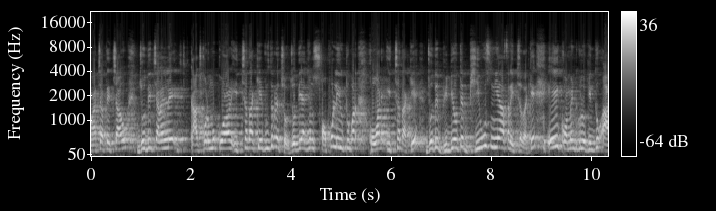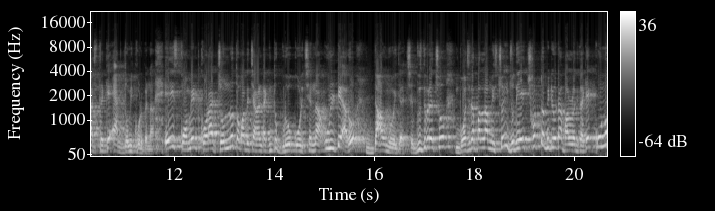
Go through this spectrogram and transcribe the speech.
বাঁচাতে চাও, যদি চ্যানেলে কাজকর্ম করার ইচ্ছা থাকে, বুঝতে পেরেছ? যদি একজন সফল ইউটিউবার হওয়ার ইচ্ছা থাকে, যদি ভিডিওতে ভিউজ নিয়ে আসার ইচ্ছা থাকে, এই কমেন্টগুলো কিন্তু আজ থেকে একদমই করবে না। এই কমেন্ট করার জন্য তোমাদের চ্যানেলটা কিন্তু গ্রো করছে না, উল্টে আরও ডাউন হয়ে যাচ্ছে। বুঝতে পেরেছ? বোঝাতে পারলাম নিশ্চয়ই? যদি এই ছোট্ট ভিডিওটা ভালো লাগে থাকে, কোনো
